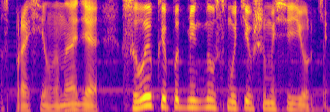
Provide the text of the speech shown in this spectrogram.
спросила Надя, с улыбкой подмигнув смутившемуся Юрке.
